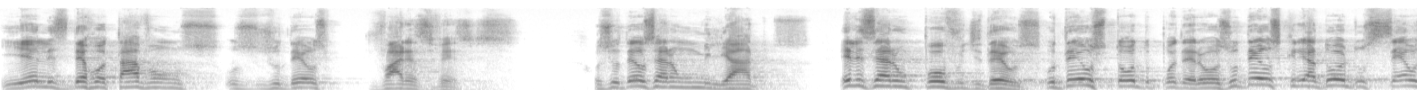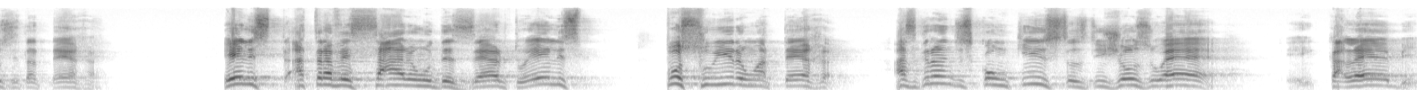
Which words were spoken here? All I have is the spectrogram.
E eles derrotavam os, os judeus várias vezes. Os judeus eram humilhados, Eles eram o povo de Deus, o Deus Todo-Poderoso, o Deus Criador dos céus e da terra. Eles atravessaram o deserto, eles possuíram a terra. As grandes conquistas de Josué e Caleb.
